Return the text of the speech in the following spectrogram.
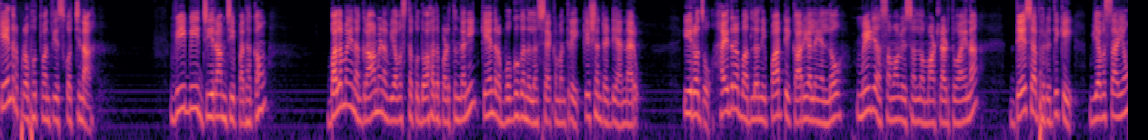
కేంద్ర ప్రభుత్వం తీసుకొచ్చిన వీబీ జీరాంజీ పథకం బలమైన గ్రామీణ వ్యవస్థకు దోహదపడుతుందని కేంద్ర బొగ్గు గనుల శాఖ మంత్రి కిషన్ రెడ్డి అన్నారు. ఈరోజు హైదరాబాద్లోని పార్టీ కార్యాలయంలో మీడియా సమావేశంలో మాట్లాడుతూ ఆయన దేశాభివృద్ధికి వ్యవసాయం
